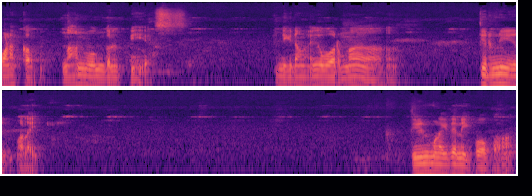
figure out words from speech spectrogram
வணக்கம். நான் உங்கள் பிஎஸ் இன்றைக்கி நம்ம எங்கே போகிறோம்னா திருநீர்மலை. திருநீர்மலைக்கு தான் இன்றைக்கி போக போகிறோம்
